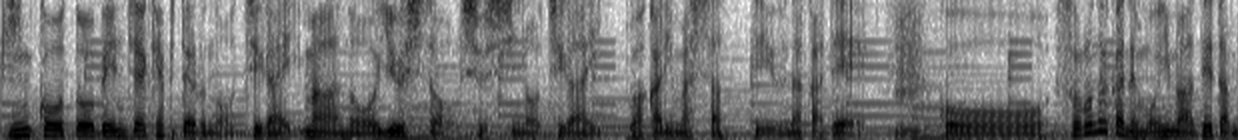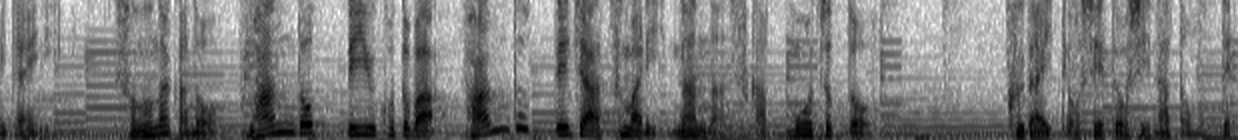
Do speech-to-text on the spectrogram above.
銀行とベンチャーキャピタルの違い、まあ、あの融資と出資の違い分かりましたっていう中でうん。こうその中でも今出たみたいにその中のファンドっていう言葉ファンドってじゃあつまり何なんですか？もうちょっと砕いて教えてほしいなと思って。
